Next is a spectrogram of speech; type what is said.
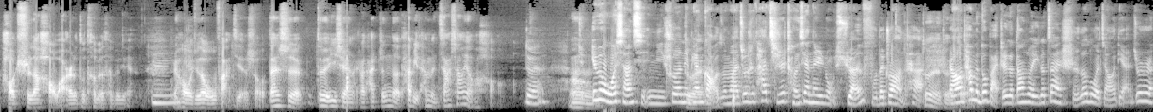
好吃的好玩的都特别特别远。嗯，然后我觉得我无法接受，但是对于一些人来说，他真的他比他们家乡要好。对，嗯，因为我想起你说的那篇稿子嘛，就是它其实呈现的一种悬浮的状态。对对。然后他们都把这个当做一个暂时的落脚点，就是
